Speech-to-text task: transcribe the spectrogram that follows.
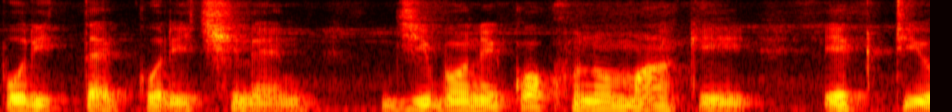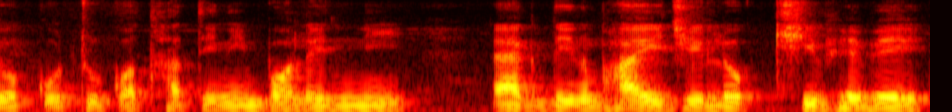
পরিত্যাগ করেছিলেন। জীবনে কখনো মাকে একটিও কটু কথা তিনি বলেননি। একদিন ভাইজি লক্ষ্মী ভেবে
